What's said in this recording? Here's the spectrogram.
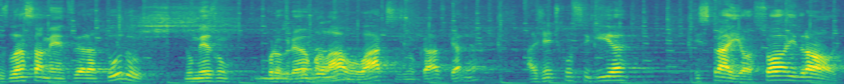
os lançamentos era tudo no mesmo programa, programa. lá, o Axis no caso, que era, é, a gente conseguia extrair, ó, só hidráulica.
